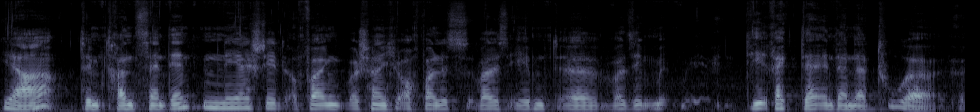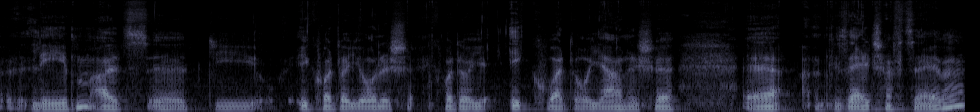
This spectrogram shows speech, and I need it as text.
Ja, dem Transzendenten näher steht, vor allem wahrscheinlich auch, weil es, weil es eben, äh, weil sie direkter in der Natur äh, leben als äh, die ecuadorianische, ecuadorianische äh, Gesellschaft selber.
